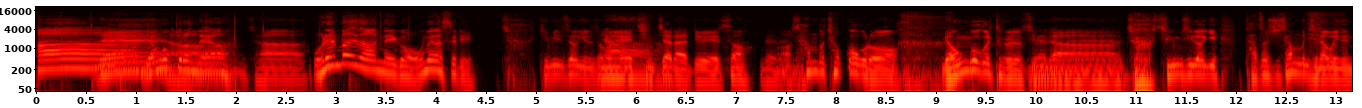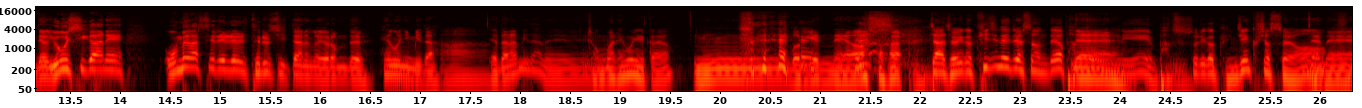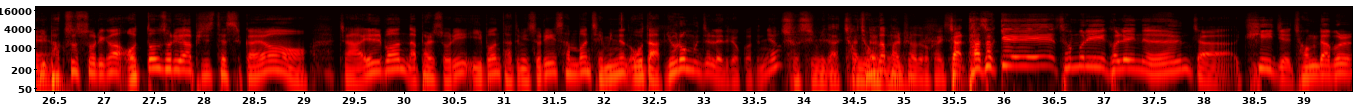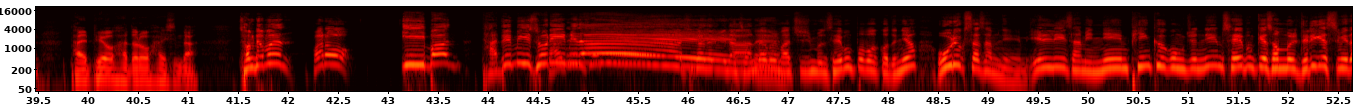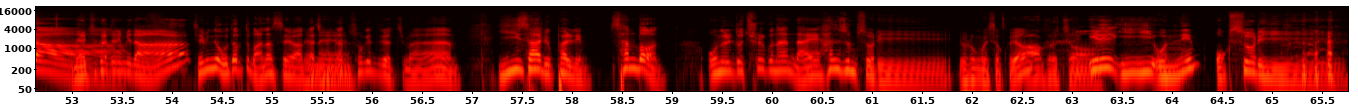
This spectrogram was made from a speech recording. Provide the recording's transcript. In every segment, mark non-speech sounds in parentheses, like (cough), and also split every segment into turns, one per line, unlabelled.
아,
네.
명곡 들었네요.
아, 자,
오랜만에 나왔네, 이거. 오메가3.
김인성, 윤성호의
야.
진짜 라디오에서
네네네.
어, 3부 첫 곡으로 명곡을 틀어줬습니다. 자, 지금 시각이 5시 3분 지나고 있는데요. 요 시간에 오메가3를 들을 수 있다는 거 여러분들 행운입니다.
아,
대단합니다, 네.
정말 행운일까요?
음, (laughs) 모르겠네요.
자, 저희가 퀴즈 내드렸었는데요.
네.
박정욱님, 박수 소리가 굉장히 크셨어요.
네네.
이 박수 소리가 어떤 소리와 비슷했을까요? 자, 1번 나팔 소리, 2번 다듬이 소리, 3번 재밌는 오답. 요런 문제를 내드렸거든요.
좋습니다.
자,
정답을.
정답 발표하도록 하겠습니다.
자, 다섯 개의 선물이 걸려있는, 자, 퀴즈 정답을 발표하도록 하겠습니다. 정답은
바로
2번 다듬이 소리입니다.
다듬이 소리!
축하드립니다.
정답을
네.
맞추신 분 세 분 뽑았거든요. 5643님, 1232님, 핑크공주님 세 분께 선물 드리겠습니다.
네, 축하드립니다.
재밌는 오답도 많았어요. 아까
네네.
잠깐 소개드렸지만 2468님 3번 오늘도 출근한 나의 한숨 소리 요런 거 있었고요.
아, 그렇죠.
1225님 옥소리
